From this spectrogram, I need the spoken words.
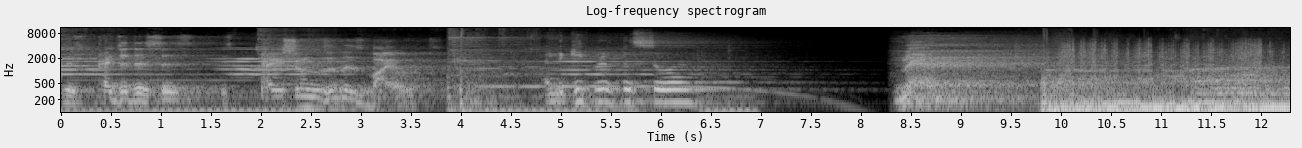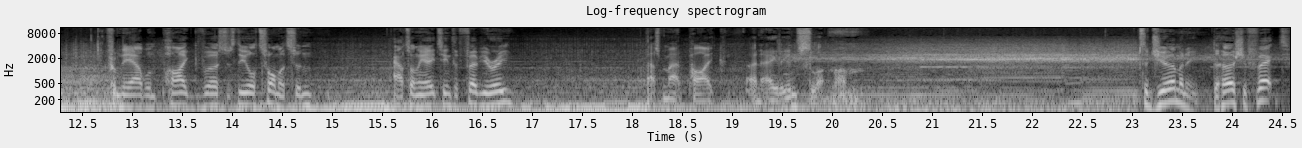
His prejudices, his passions, and his violence. and the keeper of the sewer. From the album Pike versus the Automaton, out on the 18th of February. That's Matt Pike, an alien slut mum. To Germany, the Hirsch Effekt.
